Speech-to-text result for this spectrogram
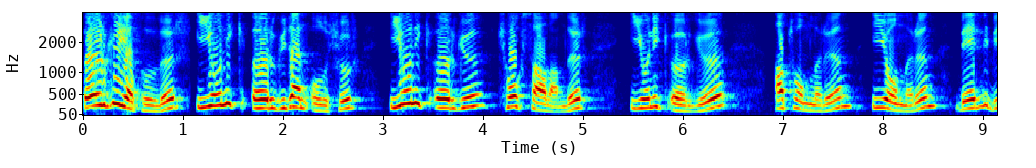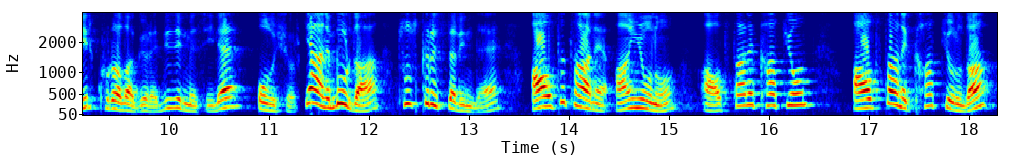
örgü yapıldır. İyonik örgüden oluşur. İyonik örgü çok sağlamdır. İyonik örgü atomların, iyonların belli bir kurala göre dizilmesiyle oluşur. Yani burada tuz kristalinde 6 tane anyonu, 6 tane katyon, 6 tane katyonu da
